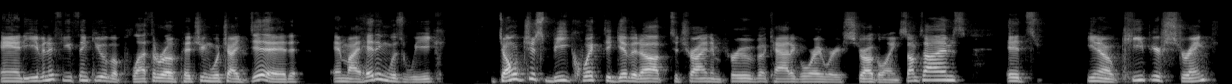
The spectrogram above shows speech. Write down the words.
And even if you think you have a plethora of pitching, which I did, and my hitting was weak, don't just be quick to give it up to try and improve a category where you're struggling. Sometimes it's you know, keep your strength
